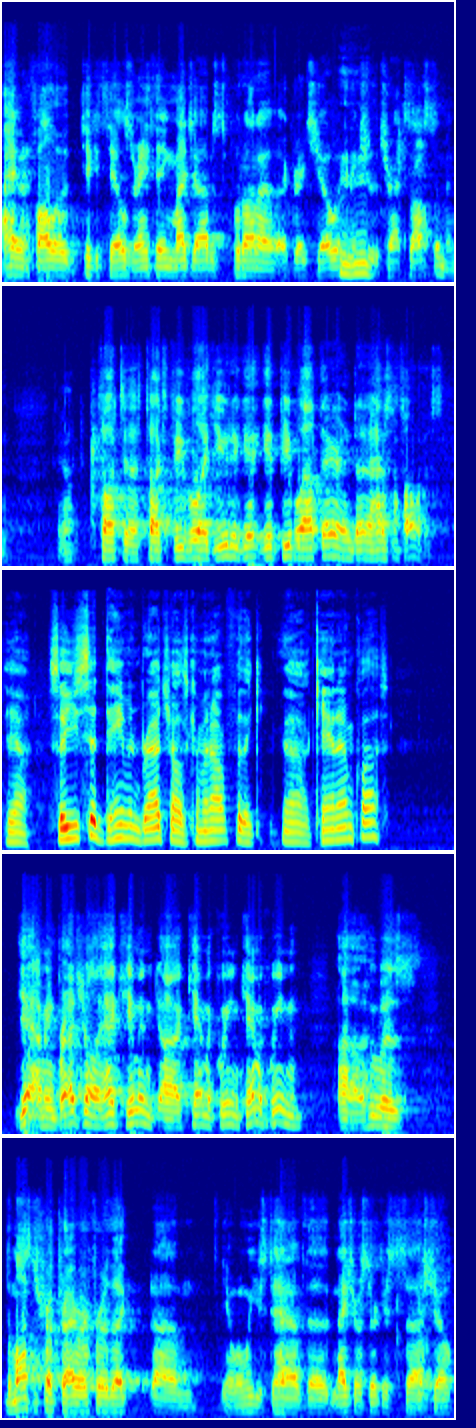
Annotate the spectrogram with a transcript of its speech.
I haven't followed ticket sales or anything. My job is to put on a, a great show and mm-hmm. make sure the track's awesome and, you know, talk to, talk to people like you to get, get people out there and uh, have some fun with us. Yeah. So you said Damon Bradshaw is coming out for the uh, Can-Am class? Yeah. I mean, Bradshaw, heck, him and uh, Cam McQueen, Cam McQueen, uh, who was the monster truck driver for the, um, you know, when we used to have the Nitro Circus uh, show,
